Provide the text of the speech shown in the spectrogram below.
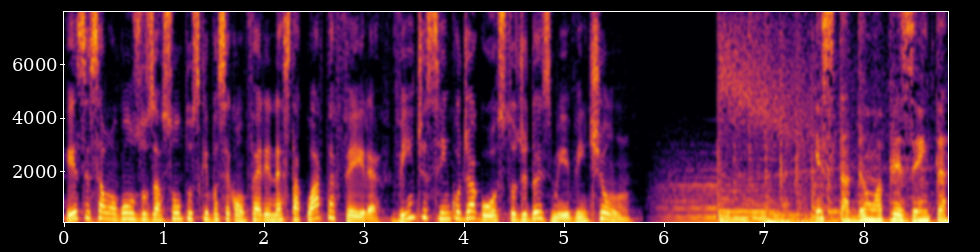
Esses são alguns dos assuntos que você confere nesta quarta-feira, 25 de agosto de 2021. Estadão apresenta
